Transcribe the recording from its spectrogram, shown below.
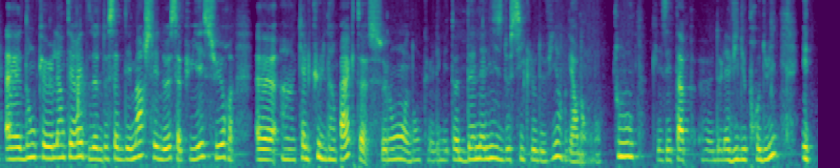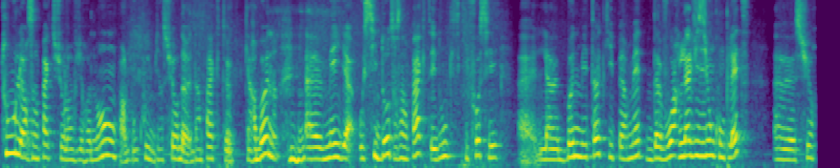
donc l'intérêt de, de, cette démarche, c'est de s'appuyer sur euh, un calcul d'impact selon donc, les méthodes d'analyse de cycle de vie en regardant toutes les étapes euh, de la vie du produit et tous leurs impacts sur l'environnement. On parle beaucoup bien sûr d'impact carbone, mhm. euh, mais il y a aussi d'autres impacts et donc ce qu'il faut c'est la bonne méthode qui permette d'avoir la vision complète sur,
